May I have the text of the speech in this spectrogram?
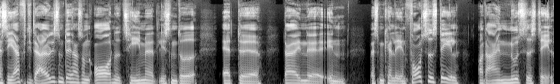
Altså ja, fordi der er jo ligesom det her sådan overordnet tema, at, ligesom, du ved, at øh, der er en, øh, en, hvad skal man kalde det, en fortidsdel, og der er en nutidsdel.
